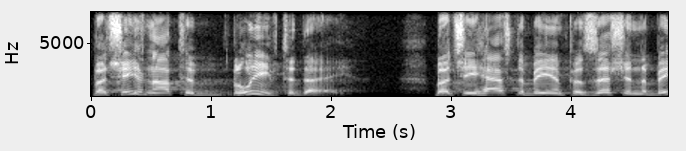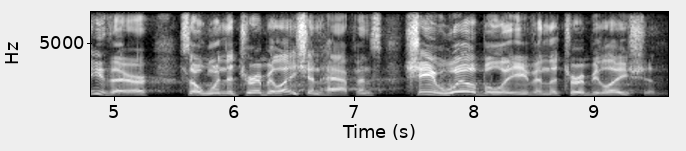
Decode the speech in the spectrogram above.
But she's not to believe today. But she has to be in position to be there so when the tribulation happens, she will believe in the tribulation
